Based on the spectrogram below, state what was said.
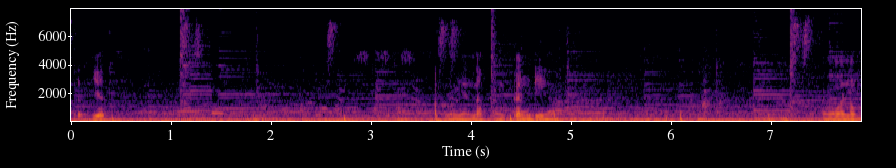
Katyat. Nanganak ang kanding. Ang manok.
